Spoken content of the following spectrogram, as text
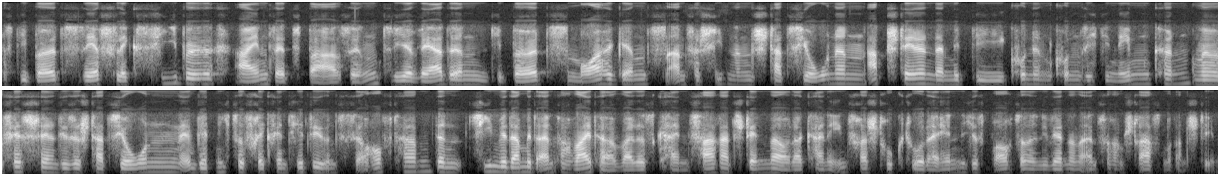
dass die Birds sehr flexibel einsetzbar sind. Wir werden die Birds morgens an verschiedenen Stationen abstellen, damit die Kundinnen und Kunden sich die nehmen können. Und wenn wir feststellen, diese Station wird nicht so frequentiert, wie wir uns das erhofft haben, dann ziehen wir damit einfach weiter, weil es keinen Fahrradständer oder keine Infrastruktur oder ähnliches braucht, sondern die werden dann einfach am Straßenrand stehen.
